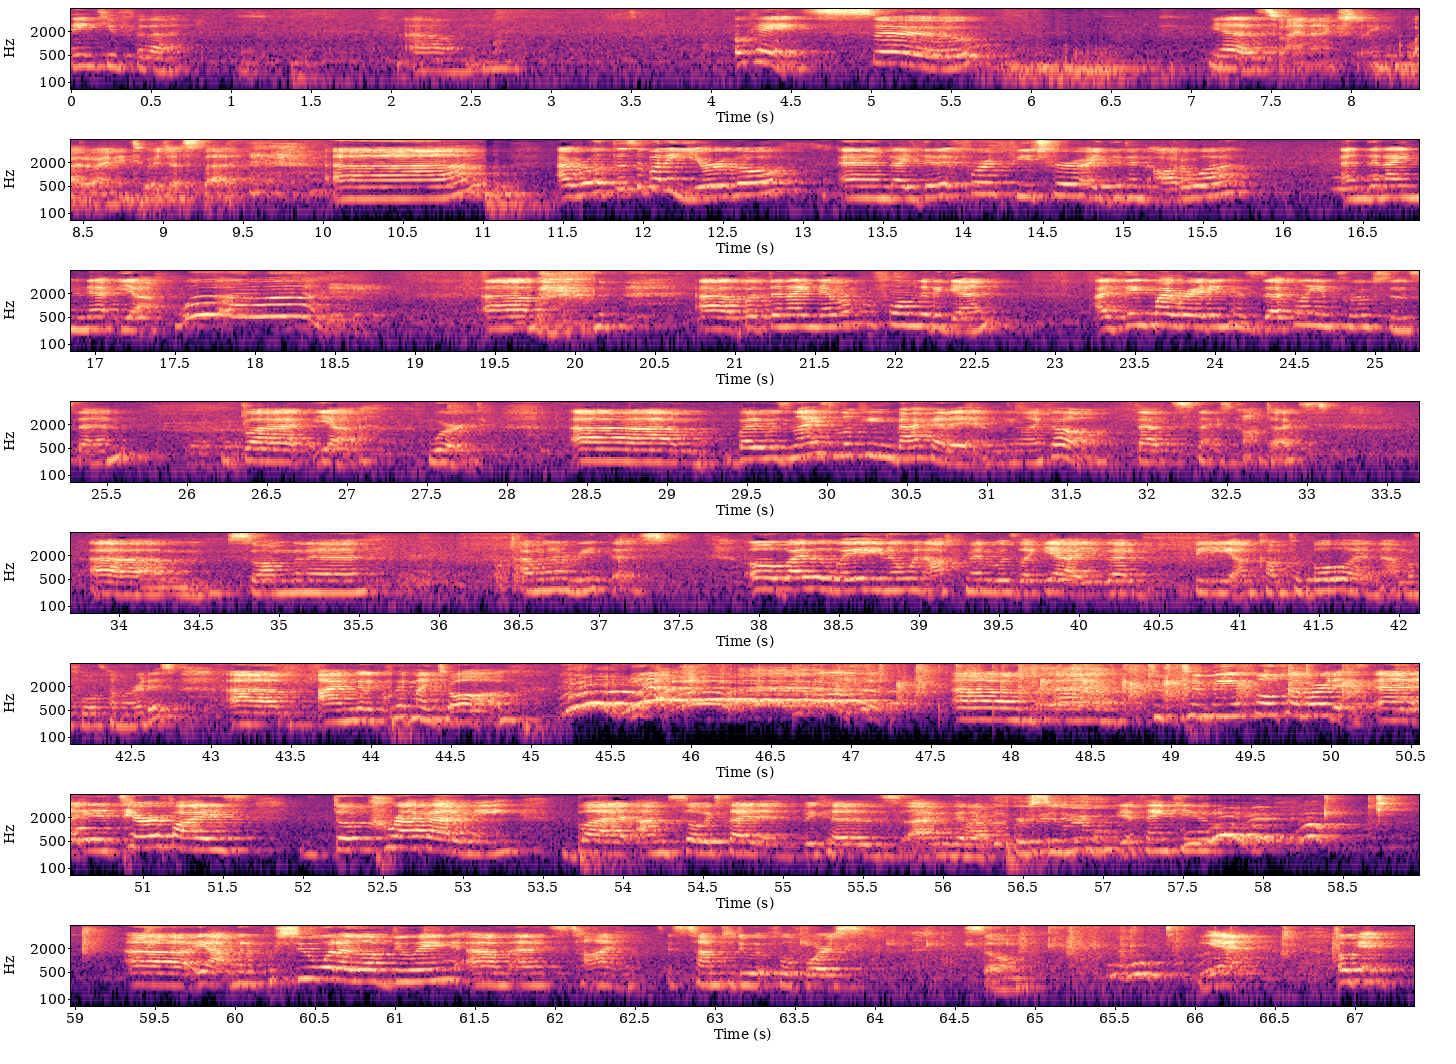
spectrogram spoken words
Thank you for that. Um, okay, so yeah, that's fine actually. Why do I need to adjust that? Um, I wrote this about a year ago, and I did it for a feature I did in Ottawa, and then I ne yeah, woo, Ottawa. Um, uh, but then I never performed it again. I think my writing has definitely improved since then, but yeah, word. Um, but it was nice looking back at it and being like, oh, that's nice context. Um, so I'm gonna, I'm gonna read this. Oh, by the way, you know when Ahmed was like, yeah, you gotta be uncomfortable and I'm a full-time artist, um, I'm gonna quit my job. Um, um, to, to be a full-time artist. And it terrifies the crap out of me, but I'm so excited because I'm gonna pursue. Yeah, thank you. Uh, yeah, I'm gonna pursue what I love doing, um, and it's time. It's time to do it full force. So, yeah. Okay.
